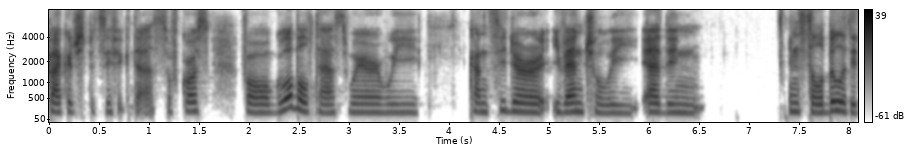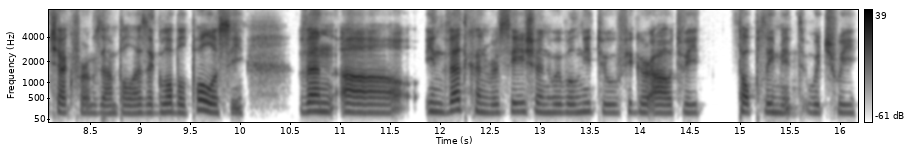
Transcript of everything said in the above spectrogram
package specific tests. Of course, for global tests where we consider eventually adding installability check, for example, as a global policy, then uh, in that conversation, we will need to figure out the top limit, which we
